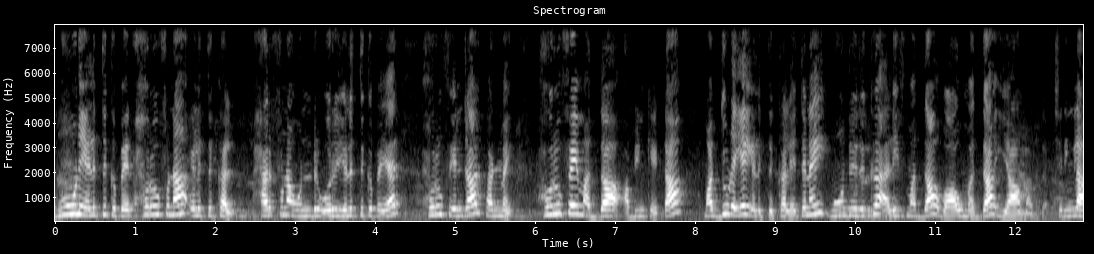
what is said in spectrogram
மூணு எழுத்துக்கு பேர். ஹுரூஃப்னா எழுத்துக்கள். ஹர்ஃப்னா ஒன்று ஒரு எழுத்துக்கு பெயர். ஹுரூஃப் என்றால் பன்மை. ஹுருஃபே மத்தா அப்படின்னு கேட்டால் மத்துடைய எழுத்துக்கள். எத்தனை? மூன்று இருக்கு. அலிஃப் மத்தா வாவ் மத்தா யா மத்தா. சரிங்களா?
